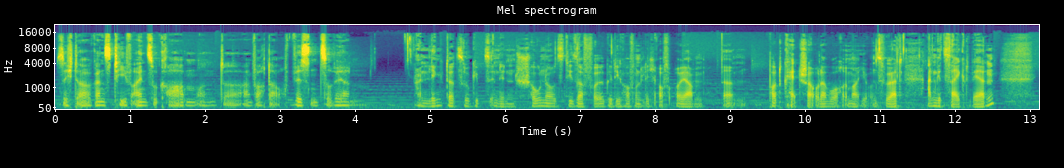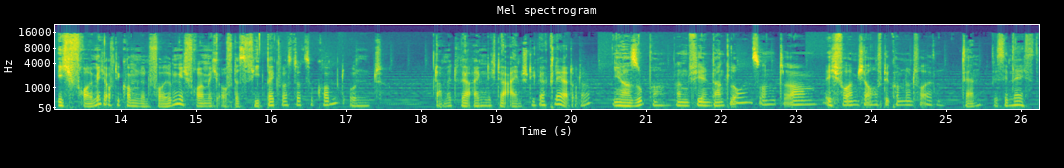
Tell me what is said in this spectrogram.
sich da ganz tief einzugraben und äh, einfach da auch wissend zu werden. Ein Link dazu gibt's in den Show Notes dieser Folge, die hoffentlich auf eurem ähm, Podcatcher oder wo auch immer ihr uns hört, angezeigt werden. Ich freue mich auf die kommenden Folgen. Ich freue mich auf das Feedback, was dazu kommt und damit wäre eigentlich der Einstieg erklärt, oder? Ja, super. Dann vielen Dank, Lorenz, und ähm, ich freue mich auch auf die kommenden Folgen. Dann bis demnächst.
